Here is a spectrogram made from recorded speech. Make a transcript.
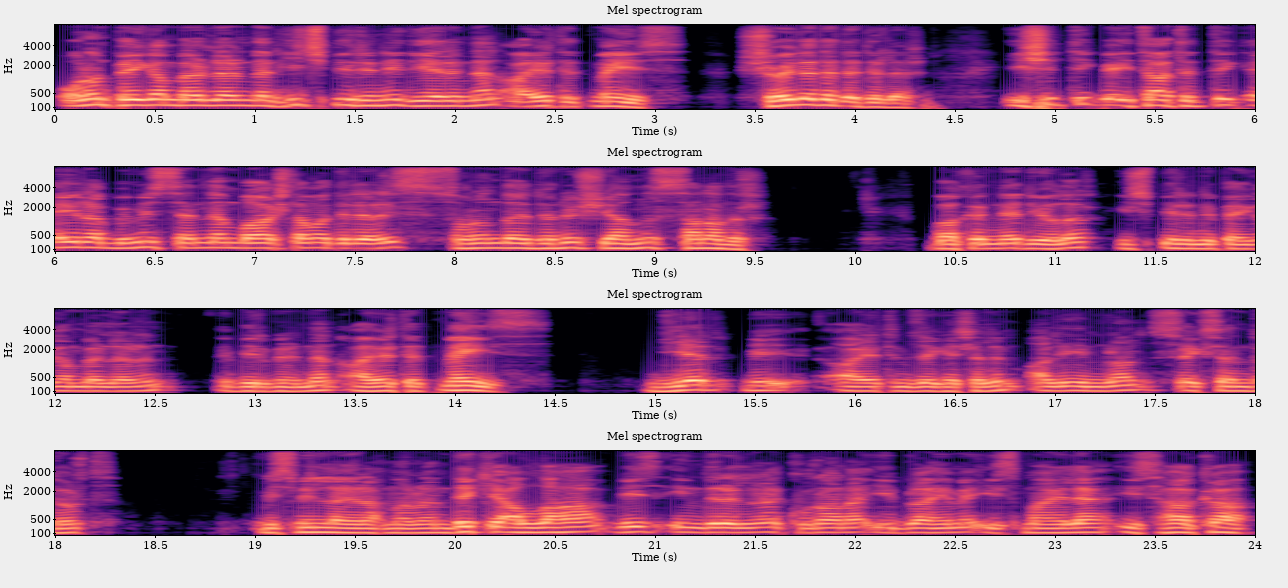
Onun peygamberlerinden hiçbirini diğerinden ayırt etmeyiz. Şöyle de dediler. İşittik ve itaat ettik. Ey Rabbimiz senden bağışlama dileriz. Sonunda dönüş yalnız sanadır. Bakın ne diyorlar? Hiçbirini peygamberlerin birbirinden ayırt etmeyiz. Diğer bir ayetimize geçelim. Ali İmran 84 Bismillahirrahmanirrahim. De ki Allah'a biz indirilene Kur'an'a, İbrahim'e, İsmail'e, İshak'a,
